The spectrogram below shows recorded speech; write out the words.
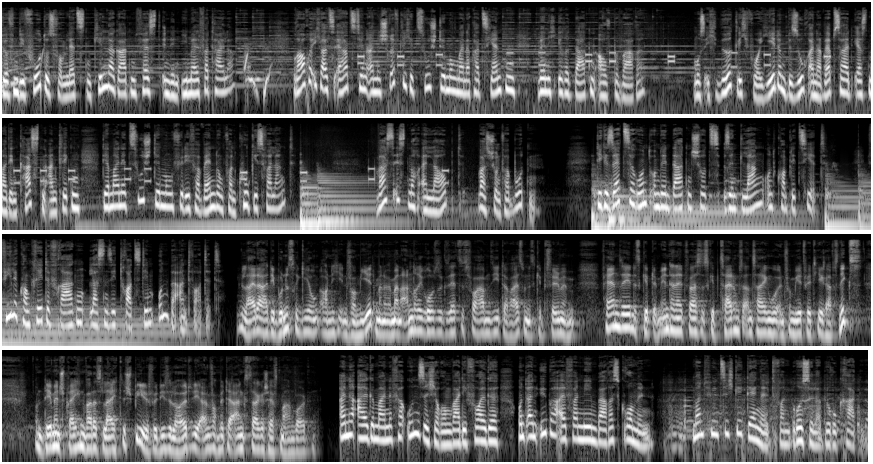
Dürfen die Fotos vom letzten Kindergartenfest in den E-Mail-Verteiler? Brauche ich als Ärztin eine schriftliche Zustimmung meiner Patienten, wenn ich ihre Daten aufbewahre? Muss ich wirklich vor jedem Besuch einer Website erstmal den Kasten anklicken, der meine Zustimmung für die Verwendung von Cookies verlangt? Was ist noch erlaubt, was schon verboten? Die Gesetze rund um den Datenschutz sind lang und kompliziert. Viele konkrete Fragen lassen sie trotzdem unbeantwortet. Leider hat die Bundesregierung auch nicht informiert. Meine, wenn man andere große Gesetzesvorhaben sieht, da weiß man, es gibt Filme im Fernsehen, es gibt im Internet was, es gibt Zeitungsanzeigen, wo informiert wird, hier gab es nichts. Und dementsprechend war das leichtes Spiel für diese Leute, die einfach mit der Angst da Geschäft machen wollten. Eine allgemeine Verunsicherung war die Folge und ein überall vernehmbares Grummeln. Man fühlt sich gegängelt von Brüsseler Bürokraten.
